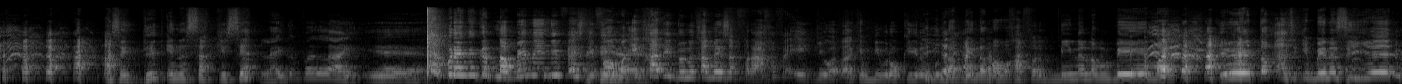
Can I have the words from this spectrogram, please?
Als ik dit in een zakje zet, Lijkt op een lijn. Yeah. dan breng ik het naar binnen in die festival. Maar ik ga niet doen. Ik ga mensen vragen van, hé, joh, ik heb die brok hier, ik moet naar binnen, maar we gaan verdienen hem weer, man. Je weet toch, als ik je binnen zie, je.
